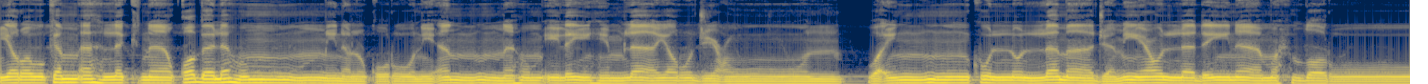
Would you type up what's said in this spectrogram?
يروا كم أهلكنا قبلهم من القرون أنهم إليهم لا يرجعون وإن كل لما جميع لدينا محضرون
